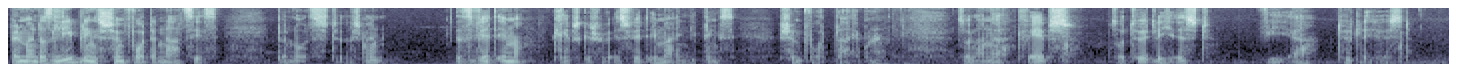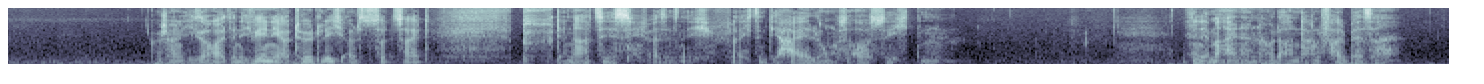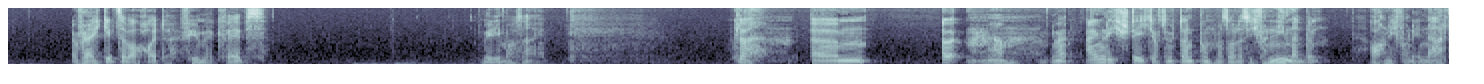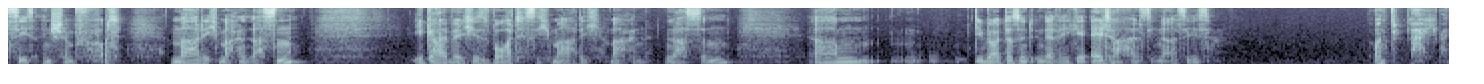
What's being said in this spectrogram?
Wenn man das Lieblingsschimpfwort der Nazis benutzt, ich meine, es wird immer, Krebsgeschwür, es wird immer ein Lieblingsschimpfwort bleiben. Solange Krebs so tödlich ist, wie er tödlich ist. Wahrscheinlich ist er heute nicht weniger tödlich als zur Zeit der Nazis. Ich weiß es nicht. Vielleicht sind die Heilungsaussichten in dem einen oder anderen Fall besser. Vielleicht gibt es aber auch heute viel mehr Krebs. Wie dem auch sei. Klar. Ähm, aber ja, ich mein, eigentlich stehe ich auf dem Standpunkt, man soll sich von niemandem, auch nicht von den Nazis, ein Schimpfwort madig machen lassen. Egal welches Wort sich madig machen lassen. Ähm, die Wörter sind in der Regel älter als die Nazis. Und ach, ich meine,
